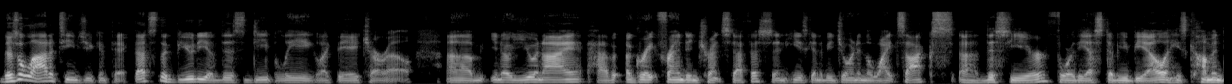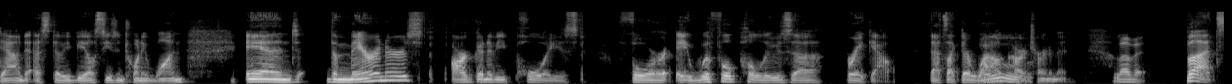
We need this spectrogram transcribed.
There's a lot of teams you can pick. That's the beauty of this deep league, like the HRL. Um, you know, you and I have a great friend in Trent Steffes, and he's going to be joining the White Sox uh, this year for the SWBL, and he's coming down to SWBL season 21. And the Mariners are going to be poised for a Wiffle Palooza breakout. That's like their wild Ooh, card tournament. Love it. But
